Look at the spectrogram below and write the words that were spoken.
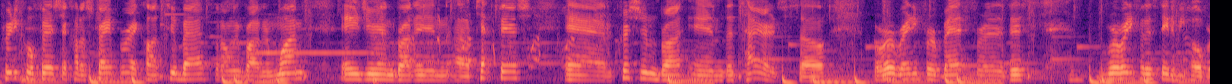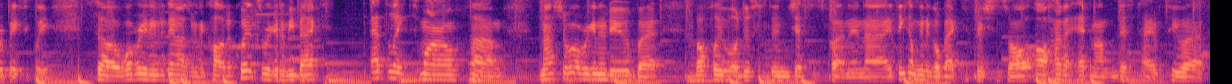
pretty cool fish. I caught a striper. I caught two bass, but only brought in one. Adrian brought in uh, catfish, and Christian brought in the tired. So we're ready for bed for this. We're ready for this day to be over, basically. So what we're gonna do now is we're gonna call it a quits. So we're gonna be back at the lake tomorrow. Um, not sure what we're gonna do, but hopefully we'll do something just as fun. And uh, I think I'm gonna go back to fishing, so I'll, I'll have a head mount this time to uh,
